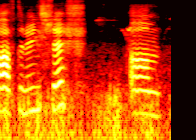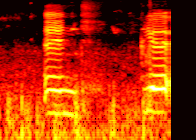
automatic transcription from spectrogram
afternoon sesh. Um, and yeah,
